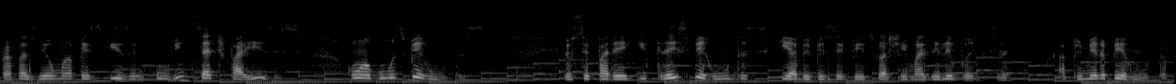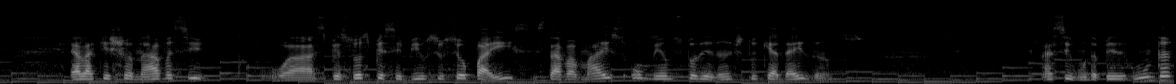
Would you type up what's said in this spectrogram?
para fazer uma pesquisa com 27 países com algumas perguntas. Eu separei aqui três perguntas que a BBC fez que eu achei mais relevantes. Né? A primeira pergunta, ela questionava se as pessoas percebiam se o seu país estava mais ou menos tolerante do que há 10 anos. A segunda pergunta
